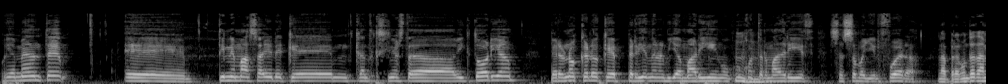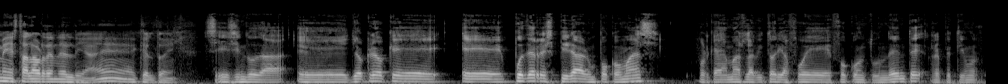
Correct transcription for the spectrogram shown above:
Obviamente, eh, tiene más aire que, que antes sin esta victoria. Pero no creo que perdiendo en el Villamarín o contra el Madrid se, se vaya a ir fuera. La pregunta también está a la orden del día, ¿eh, Keltoy? Sí, sin duda. Eh, yo creo que eh, puede respirar un poco más, porque además la victoria fue, fue contundente, repetimos,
